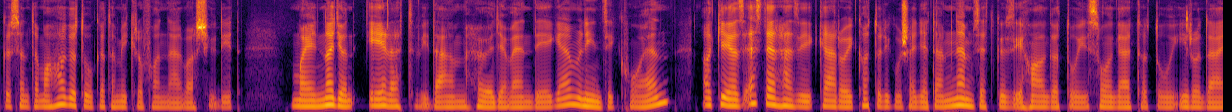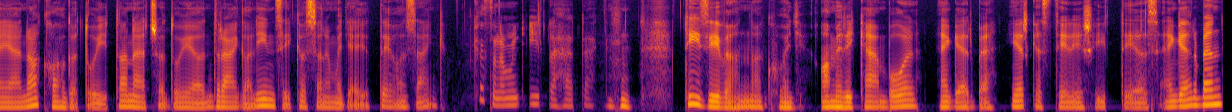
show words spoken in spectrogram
köszöntöm a hallgatókat, a mikrofonnál Vas Judit. Ma egy nagyon életvidám hölgye vendégem, Lindsay Cohen, aki az Eszterházi Károly Katolikus Egyetem Nemzetközi Hallgatói Szolgáltató Irodájának hallgatói tanácsadója. Drága Lindsay, köszönöm, hogy eljöttél hozzánk. Köszönöm, hogy itt lehetek. Tíz éve annak, hogy Amerikából Egerbe érkeztél, és itt élsz Egerben.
